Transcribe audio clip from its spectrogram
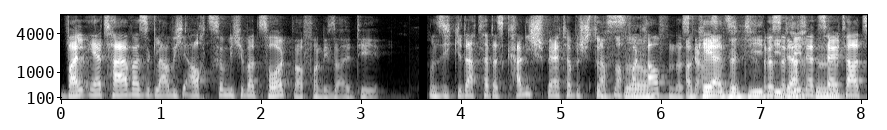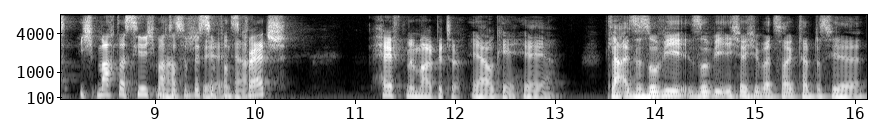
weil er teilweise, glaube ich, auch ziemlich überzeugt war von dieser Idee. Und sich gedacht hat, das kann ich später bestimmt Ach noch so. verkaufen, das Okay, Ganze. also die, Und dass die er dachten, denen erzählt hat, ich mache das hier, ich mache Ah, das so ein bisschen von ja. Scratch. Helft mir mal bitte. Ja, okay, ja, ja. Klar, also so wie, so wie ich euch überzeugt habe, dass wir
